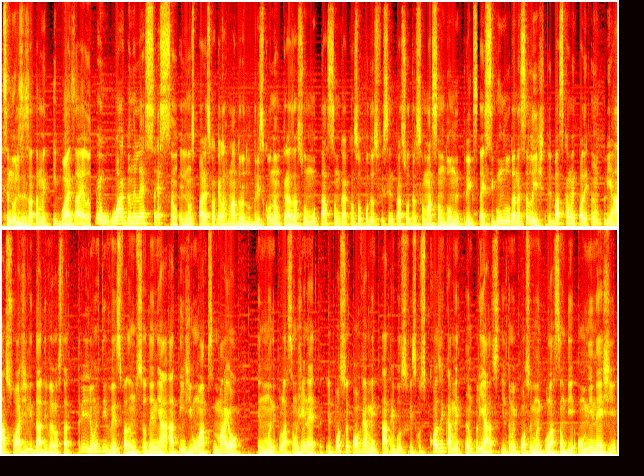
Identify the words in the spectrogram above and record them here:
sendo eles exatamente iguais a ela. Bem, o, o Agano ele é exceção, ele não se parece com aquela armadura do Driscoll não, graças à sua mutação que alcançou poder suficiente para sua transformação do Omnitrix tá em segundo lugar nessa lista. Ele basicamente pode ampliar a sua agilidade e velocidade trilhões de vezes, fazendo seu DNA atingir um ápice maior tendo manipulação genética. Ele possui, obviamente, atributos físicos cosmicamente ampliados. Ele também possui manipulação de omni-energia,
